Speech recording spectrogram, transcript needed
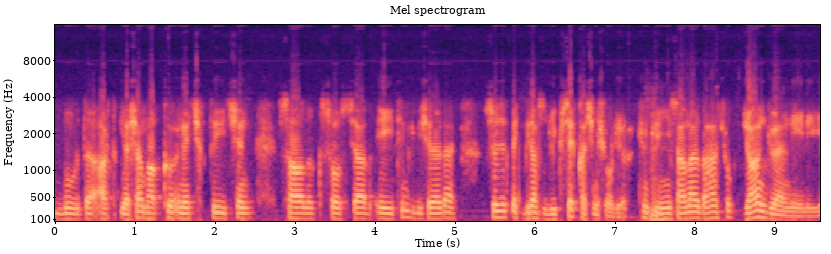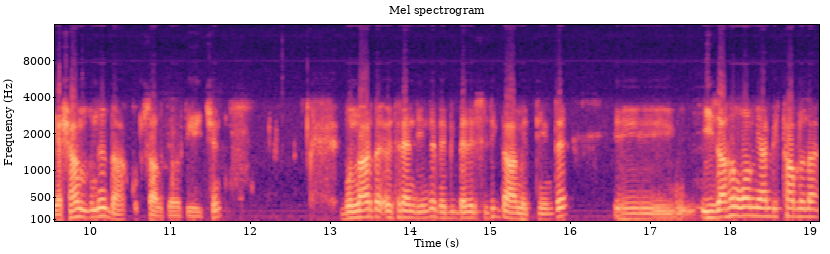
Burada artık yaşam hakkı öne çıktığı için sağlık, sosyal, eğitim gibi şeylerden söz etmek biraz yüksek kaçmış oluyor. Çünkü Hı. insanlar daha çok can güvenliğini, yaşamını daha kutsal gördüğü için bunlar da ötelendiğinde ve bir belirsizlik devam ettiğinde e, izahı olmayan bir tablola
